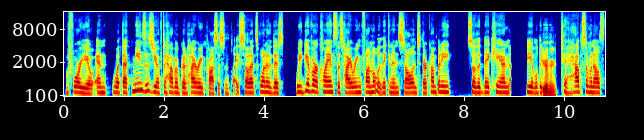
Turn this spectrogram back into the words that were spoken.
before you. And what that means is you have to have a good hiring process in place. So that's one of this. We give our clients this hiring funnel that they can install into their company so that they can be able to, mm-hmm. to have someone else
